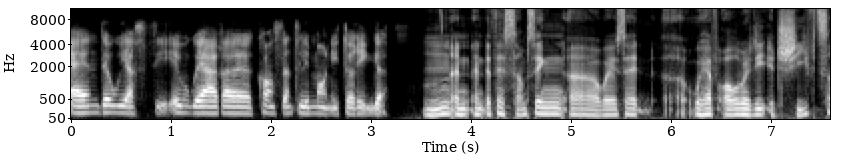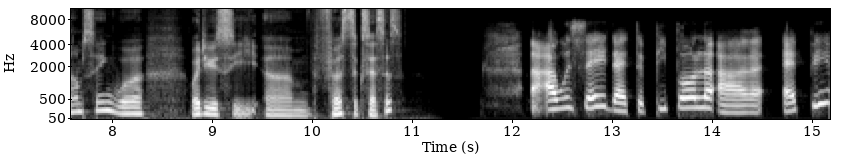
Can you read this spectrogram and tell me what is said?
and we are still we are uh, constantly monitoring. Mm, and and if there's something uh, where you said uh, we have already achieved something, where where do you see um, the first successes? I would say that people are happy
